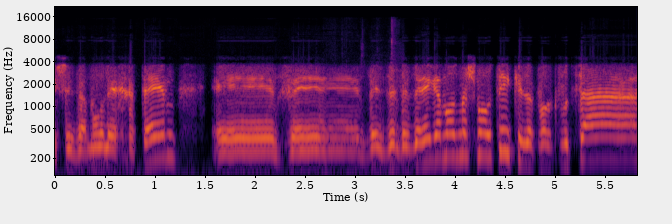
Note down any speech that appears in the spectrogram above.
שזה אמור להיחתם, אה, ו, וזה, וזה רגע מאוד משמעותי, כי זו כבר קבוצה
